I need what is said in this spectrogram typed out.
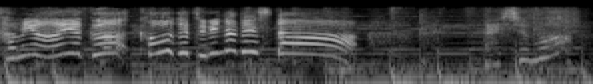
神谷愛役川口里奈でした。来週も。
